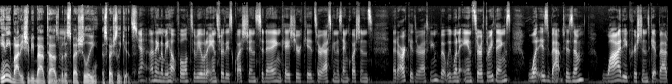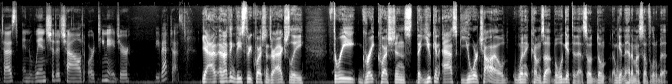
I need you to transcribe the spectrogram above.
anybody should be baptized, mm-hmm. but especially especially kids. Yeah, I think it'll be helpful to be able to answer these questions today, in case your kids are asking the same questions that our kids are asking. But we want to answer three things: What is baptism? Why do Christians get baptized? And when should a child or teenager be baptized? Yeah, and I think these three questions are actually three great questions that you can ask your child when it comes up. But we'll get to that. So don't. I'm getting ahead of myself a little bit.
